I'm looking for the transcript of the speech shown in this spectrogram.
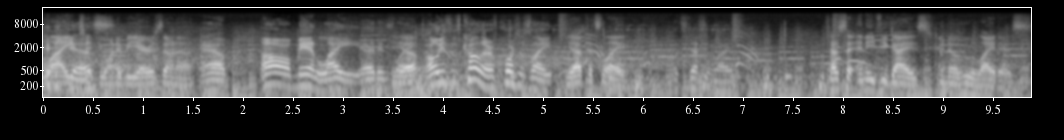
or light Yes. if you want to be Arizona. Yep. Oh man, light. That is Yep. light. Oh, he's his color. Of course, it's light. Yep, it's light. It's definitely light. Shouts to any of you guys who know who light is.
